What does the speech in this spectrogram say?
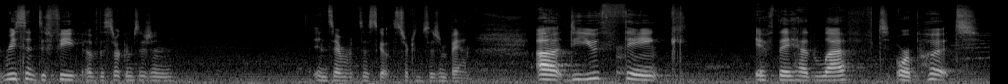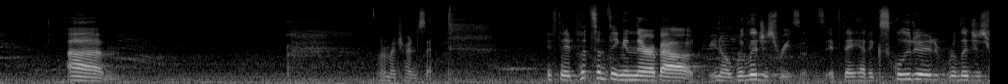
recent defeat of the circumcision in San Francisco, the circumcision ban, uh, do you think if they had left or put, um, what am I trying to say? If they put something in there about, you know, religious reasons, if they had excluded religious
